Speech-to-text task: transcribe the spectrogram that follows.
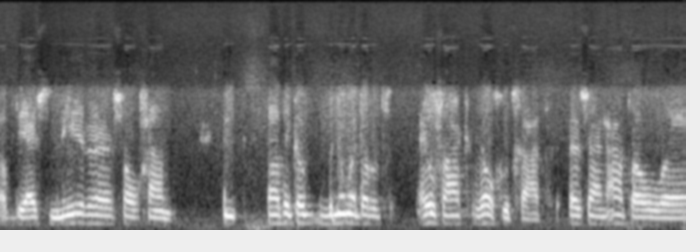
op de juiste manier zal gaan. En laat ik ook benoemen dat het heel vaak wel goed gaat. Er zijn een aantal, uh,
